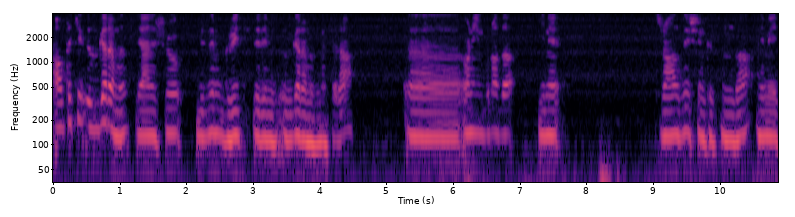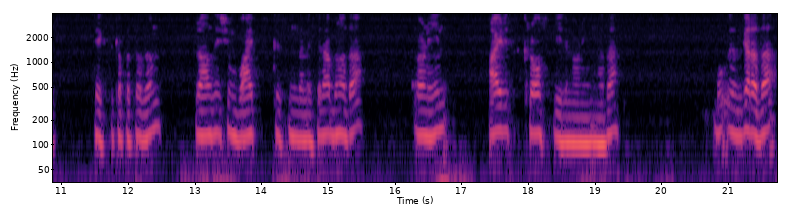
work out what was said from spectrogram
alttaki ızgaramız yani şu bizim grid dediğimiz ızgaramız mesela. E, örneğin buna da yine transition kısmında animate text'i kapatalım. Transition wipe kısmında mesela buna da örneğin iris cross diyelim örneğin buna da. Bu ızgara da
